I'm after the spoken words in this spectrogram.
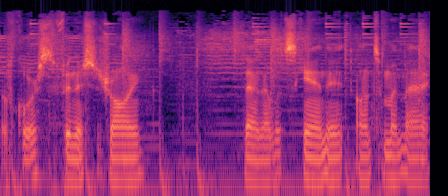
of course, finish the drawing. Then I would scan it onto my Mac.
